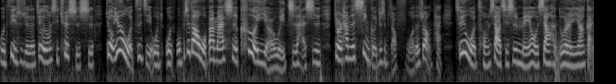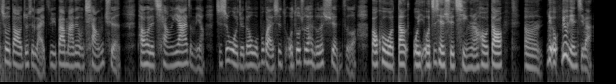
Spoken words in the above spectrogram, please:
我自己是觉得这个东西确实是，就因为我自己，我我我不知道我爸妈是刻意而为之，还是就是他们的性格就是比较佛的状态，所以我从小其实没有像很多人一样感受到就是来自于爸妈那种强权，他或者强压怎么样。其实我觉得我不管是我做出的很多的选择，包括我当我我之前学琴，然后到嗯六六年级吧。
